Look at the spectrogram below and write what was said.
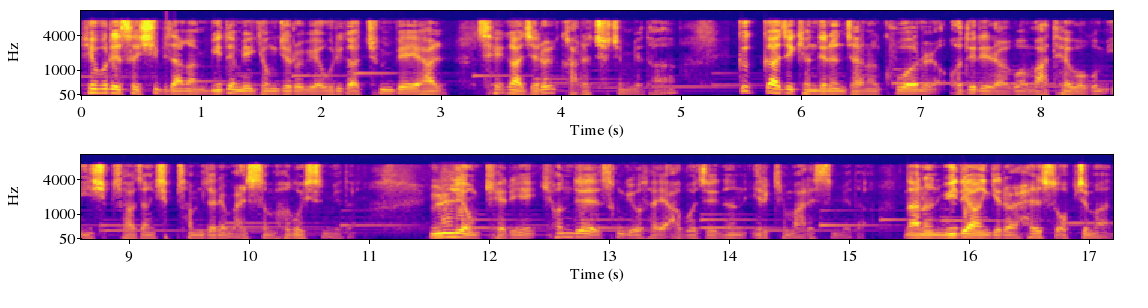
히브리서 12장은 믿음의 경주를 위해 우리가 준비해야 할 세 가지를 가르쳐 줍니다. 끝까지 견디는 자는 구원을 얻으리라고 마태복음 24장 13절에 말씀하고 있습니다. 윌리엄 캐리 현대 선교사의 아버지는 이렇게 말했습니다. 나는 위대한 길을 할 수 없지만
